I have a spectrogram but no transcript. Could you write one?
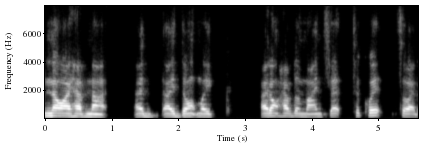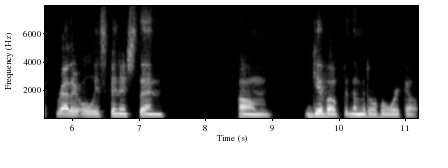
No, I have not. I I don't like I don't have the mindset to quit, so I'd rather always finish than um give up in the middle of a workout.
